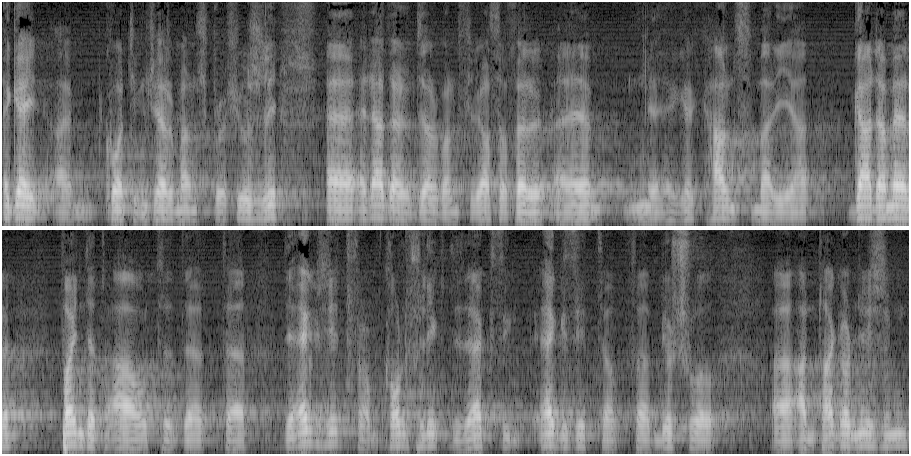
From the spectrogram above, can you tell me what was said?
again, I'm quoting Germans profusely, uh, another German philosopher, uh, Hans Maria Gadamer, pointed out that uh, the exit from conflict, the exit of uh, mutual uh, antagonism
